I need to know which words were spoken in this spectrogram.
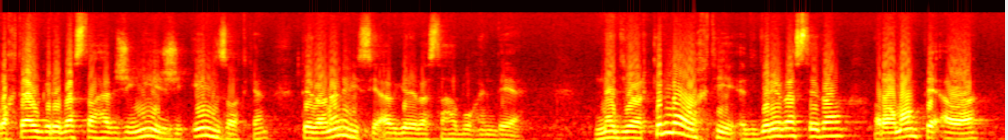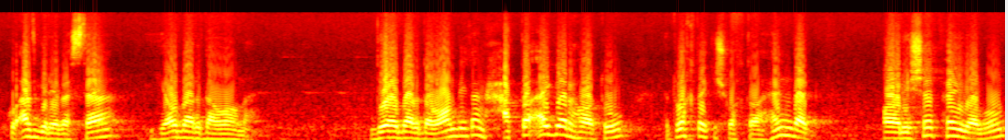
وقتی او گریبستا هفجینی جی این ذات کن تدانه نویسی او گریبسته ها بو هنده ندیار کرنا وقتی گریبسته دا رامان پی اوه که اف گریبسته یا بردوامه دیا بردوام بیتن حتی اگر هاتو ات وقتا کش وقتا هندک آریشه پیدا بون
